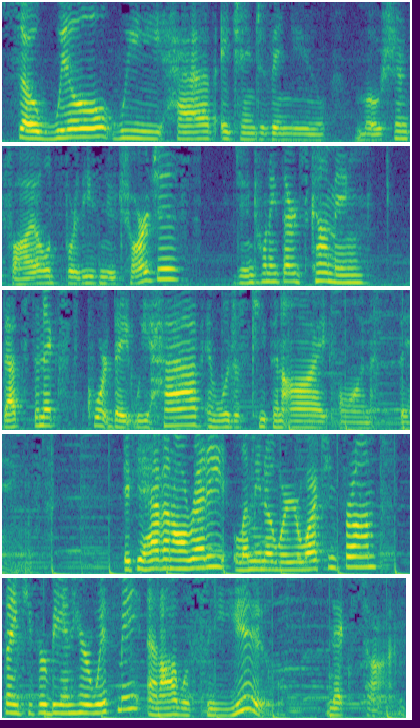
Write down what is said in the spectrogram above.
So, will we have a change of venue motion filed for these new charges? June 23rd is coming. That's the next court date we have, and we'll just keep an eye on things. If you haven't already, let me know where you're watching from. Thank you for being here with me, and I will see you next time.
